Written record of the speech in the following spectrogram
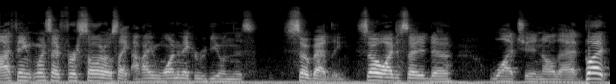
I think once I first saw it, I was like, I want to make a review on this so badly. So I decided to watch it and all that. But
